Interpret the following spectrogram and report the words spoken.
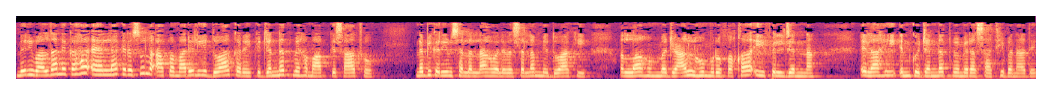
میری والدہ نے کہا، اے اللہ کے رسول، آپ ہمارے لیے دعا کریں کہ جنت میں ہم آپ کے ساتھ ہو نبی کریم صلی اللہ علیہ وسلم نے دعا کی اللہ رفقائی فی الجنہ۔ الہی، ان کو جنت میں میرا ساتھی بنا دے۔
